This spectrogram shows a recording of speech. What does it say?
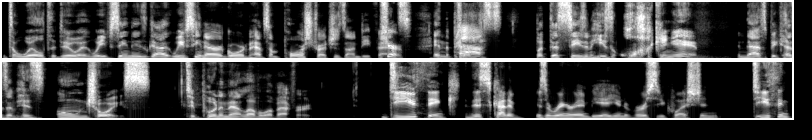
It's a will to do it. We've seen these guys, we've seen Eric Gordon have some poor stretches on defense sure. in the past, sure. but this season he's locking in. And that's because of his own choice to put in that level of effort do you think this kind of is a ringer NBA university question? Do you think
